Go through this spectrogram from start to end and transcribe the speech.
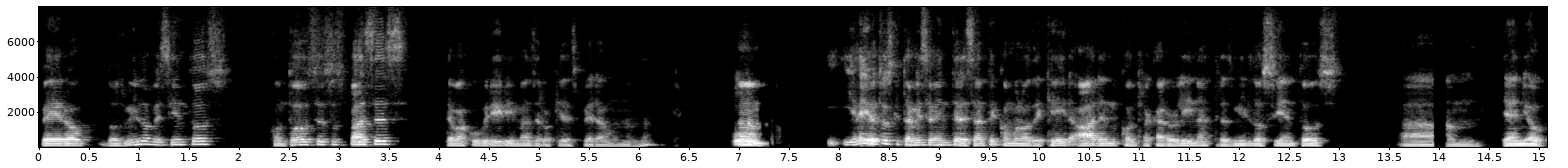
pero 2.900 con todos esos pases te va a cubrir y más de lo que espera uno, ¿no? Um, y, y hay otros que también se ven interesantes, como lo de Kate Aden contra Carolina, 3200. Um, Daniel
